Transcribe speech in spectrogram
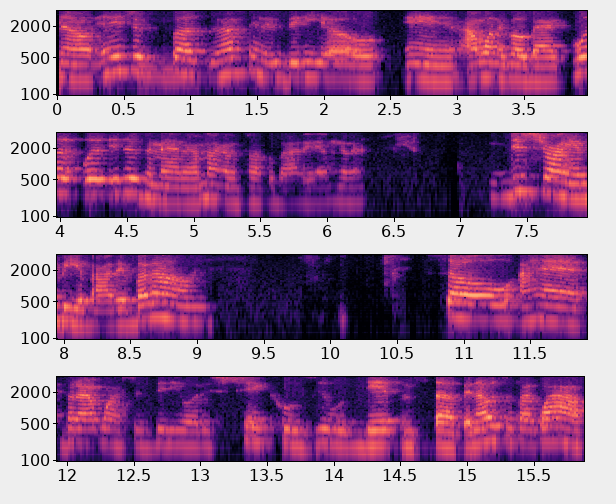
You know, and it just Mhm. sucks. And I've seen this video and I want to go back. What? What? It doesn't matter. I'm not gonna talk about it. I'm gonna just try and be about it. But um, so I had, but I watched this video of this chick who did some stuff, and I was just like, wow,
